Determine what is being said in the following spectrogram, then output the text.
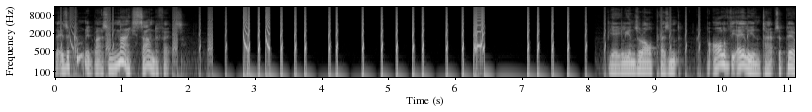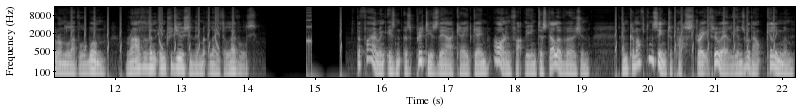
that is accompanied by some nice sound effects. The aliens are all present, but all of the alien types appear on level 1, rather than introducing them at later levels. The firing isn't as pretty as the arcade game, or in fact the Interstellar version, and can often seem to pass straight through aliens without killing them.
